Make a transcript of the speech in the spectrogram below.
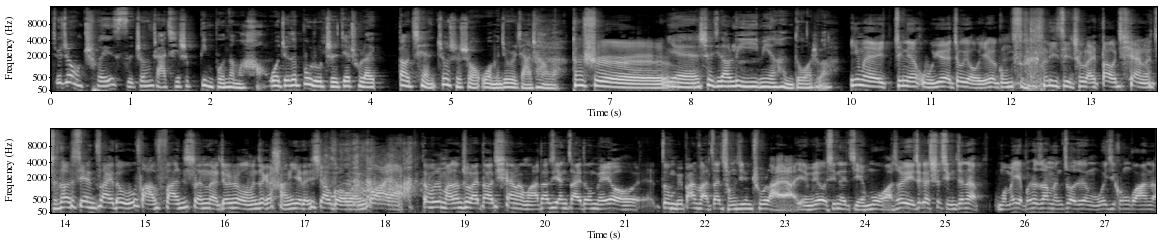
就这种垂死挣扎，其实并不那么好。我觉得不如直接出来道歉，就是说我们就是假唱了。但是也涉及到利益面很多，是吧？因为今年五月就有一个公司立即出来道歉了，直到现在都无法翻身了，就是我们这个行业的效果文化呀，他不是马上出来道歉了吗？到现在都没有，都没办法再重新出来啊，也没有新的节目啊，所以这个事情真的，我们也不是专门做这种危机公关的。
